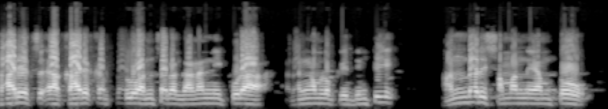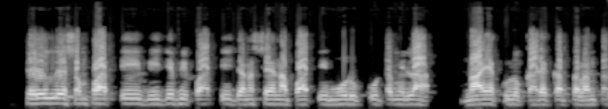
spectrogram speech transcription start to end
కార్య కార్యకర్తలు అనుసరణ గణాన్ని కూడా రంగంలోకి దింపి అందరి సమన్వయంతో Telugu Desam party BJP party Janasena party మూడు కూటమిల నాయకులు కార్యకర్తలంతా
